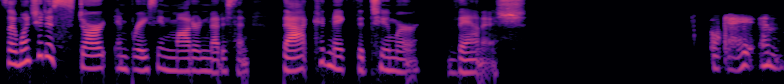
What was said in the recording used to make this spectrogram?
So I want you to start embracing modern medicine. That could make the tumor vanish. Okay. And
